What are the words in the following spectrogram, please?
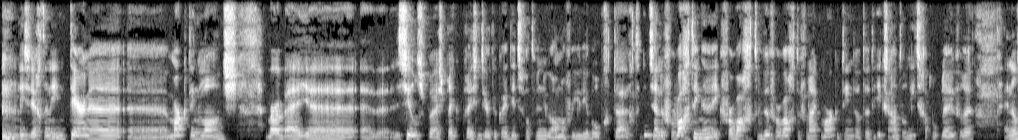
is echt een interne eh, marketing launch, waarbij sales bij spreken presenteert, oké, dit is wat we nu allemaal voor jullie hebben opgetuigd. Dit zijn de verwachtingen. Ik verwacht, we verwachten vanuit marketing dat het x aantal leads gaat opleveren. En dan,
